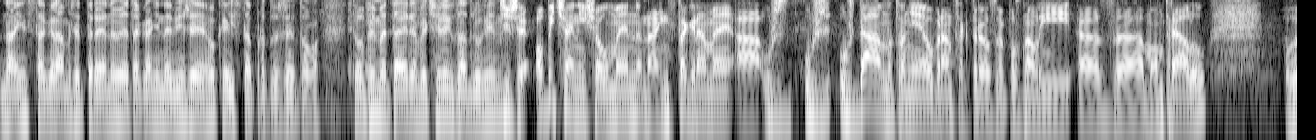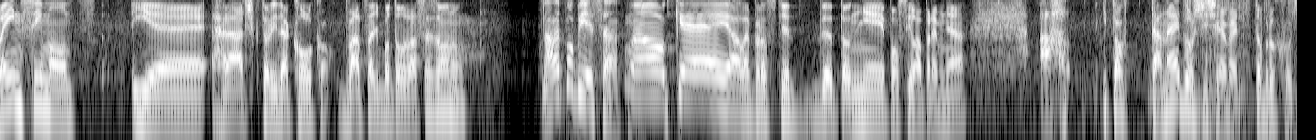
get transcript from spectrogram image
na Instagram, že trénuje, tak ani nevím, že je hokejista, protože to, to vymetá jeden večerek za druhým. Čiže obyčajný showman na Instagrame a už, už, už dávno to nie je obranca, ktorého sme poznali eh, z Montrealu. Wayne Simmons je hráč, ktorý dá koľko? 20 bodov za sezónu? Ale pobije sa. No OK, ale proste to nie je posila pre mňa. A to, tá najdôležitejšia vec, dobrú chuť,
